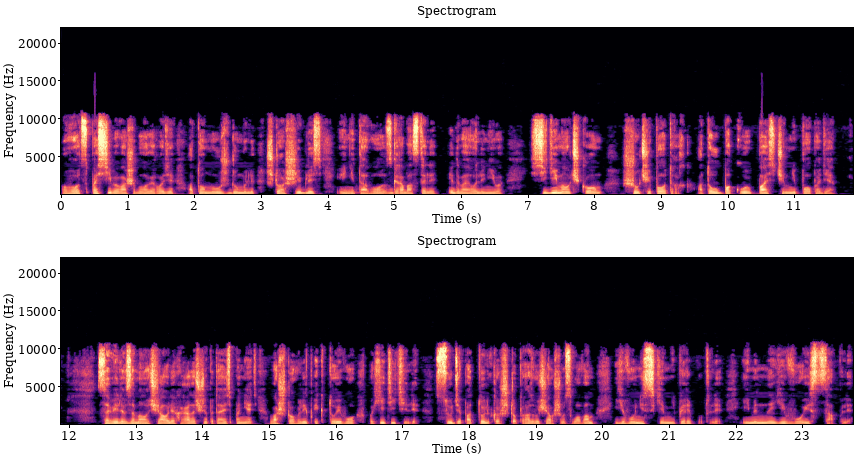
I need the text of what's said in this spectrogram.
«Вот спасибо, ваше благородие, а то мы уж думали, что ошиблись и не того сгробастали», и добавил лениво. «Сиди молчком, шучий потрох, а то упакую пасть чем ни попадя». Савельев замолчал, лихорадочно пытаясь понять, во что влип и кто его похитители. Судя по только что прозвучавшим словам, его ни с кем не перепутали. Именно его и сцапали.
